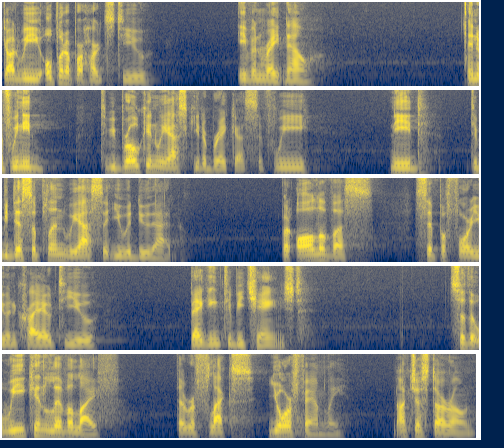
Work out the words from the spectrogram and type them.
God, we open up our hearts to you even right now. And if we need to be broken, we ask you to break us. If we need to be disciplined, we ask that you would do that. But all of us sit before you and cry out to you begging to be changed so that we can live a life that reflects your family, not just our own,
